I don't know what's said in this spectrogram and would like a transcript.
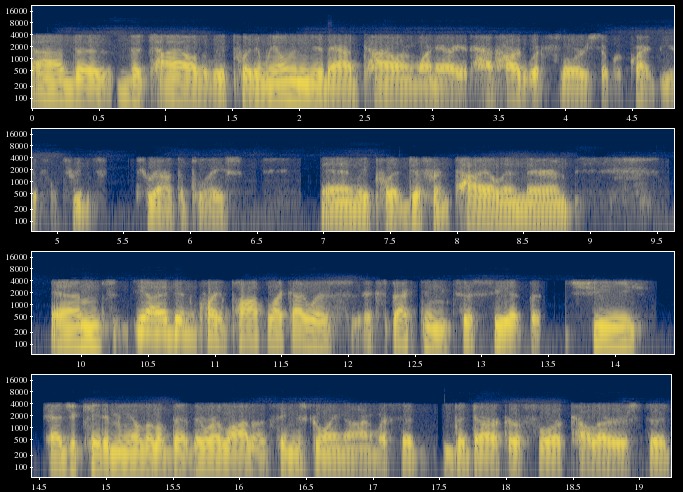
uh, the the tile that we put in, we only needed to add tile in one area. It had hardwood floors that were quite beautiful through the, throughout the place, and we put different tile in there and and yeah, it didn't quite pop like I was expecting to see it, but she educated me a little bit. There were a lot of things going on with the the darker floor colors, the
